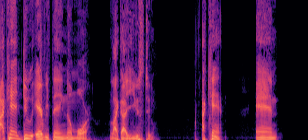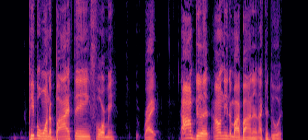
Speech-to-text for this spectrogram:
I can't do everything no more like I used to. I can't. And people want to buy things for me, right? I'm good. I don't need to buy buying it. I could do it.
